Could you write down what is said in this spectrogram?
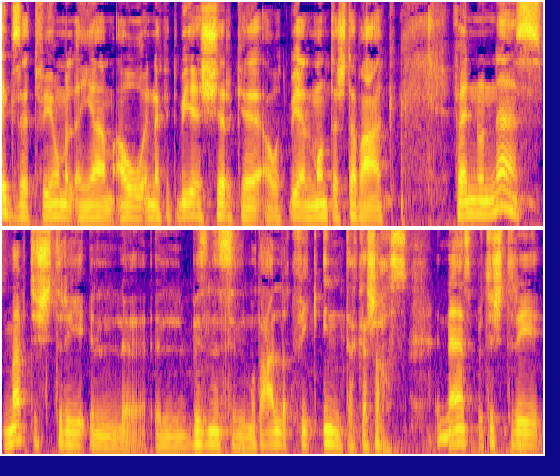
exit في يوم من الأيام أو إنك تبيع الشركة أو تبيع المنتج تبعك فإنه الناس ما بتشتري ال business المتعلق فيك أنت كشخص. الناس بتشتري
